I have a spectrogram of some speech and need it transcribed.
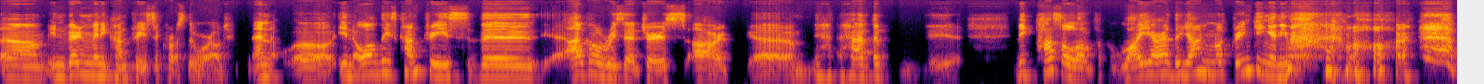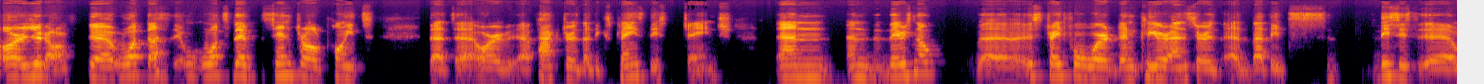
um, in very many countries across the world. And uh, in all these countries, the alcohol researchers are um, have the uh, big puzzle of why are the young not drinking anymore, or, you know, uh, what does what's the central point that uh, or factor that explains this change, and and there is no uh, straightforward and clear answer that, that it's this is uh,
